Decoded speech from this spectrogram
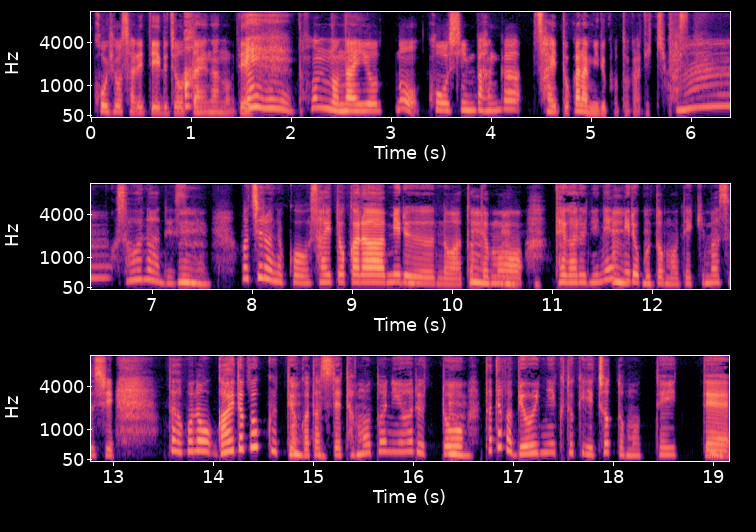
公表されている状態なので、はい本の内容の更新版がサイトから見ることができます。そうなんですね。うん、もちろんね、こう、サイトから見るのはとても手軽にね、うんうん、見ることもできますし、ただこのガイドブックっていう形で手元にあると、例えば病院に行くときにちょっと持って行って、うん、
